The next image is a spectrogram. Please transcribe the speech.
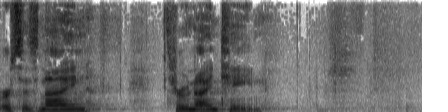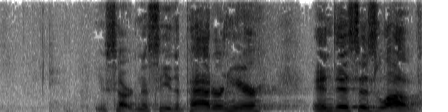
verses 9 through 19. You're starting to see the pattern here? And this is love.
